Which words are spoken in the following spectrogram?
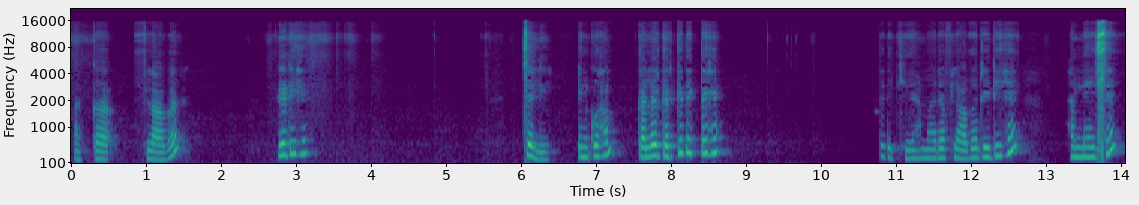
आपका फ्लावर रेडी है। चलिए, इनको हम कलर करके देखते हैं। तो देखिए, हमारा फ्लावर रेडी है। हमने इसे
